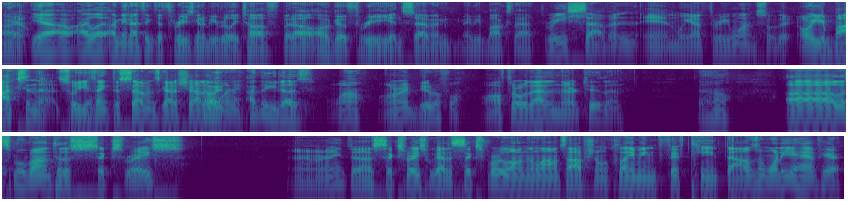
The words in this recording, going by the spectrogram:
All right. Yeah, I, I, li- I mean, I think the three is going to be really tough, but I'll, I'll go three and seven, maybe box that. Three seven, and we got three one. So there, oh, you're boxing that. So you think the seven's got a shot at Oh, winning? I think he does. Wow. All right. Beautiful. I'll throw that in there too then. The hell. Uh, let's move on to the sixth race. All right. Uh, sixth race. We got a six furlong allowance optional claiming fifteen thousand. What do you have here?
